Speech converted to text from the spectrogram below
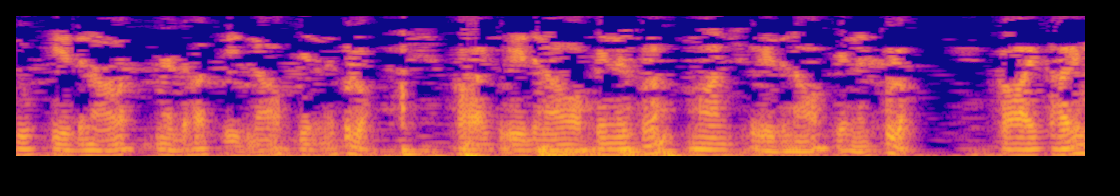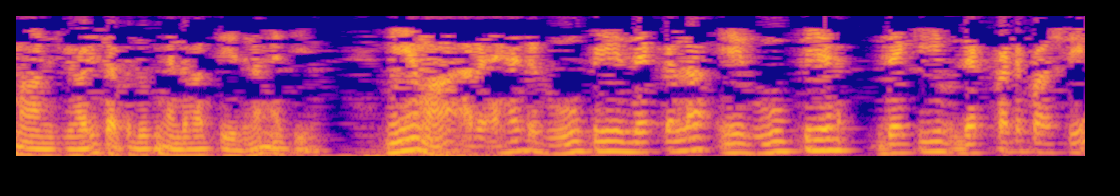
දුක් වේදනාව, මැදහත් වේදනාවක් වෙන්න පුළුවන්. කායික වේදනාවක් වෙන්න පුළුවන්, මානසික වේදනාවක් වෙන්න පුළුවන්. කායික හරි මානසික හරි සැප දුක් නැඳවත් වේදනා නැති වෙනවා. මේවා අර ඇහැට රූපේ දැකලා ඒ රූපය දැකීම දැක්කට පස්සේ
